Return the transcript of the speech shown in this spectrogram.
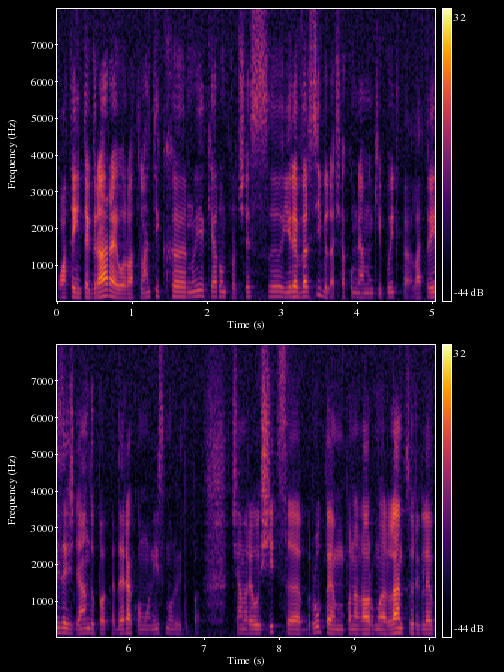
poate integrarea euroatlantică nu e chiar un proces uh, irreversibil, așa cum ne-am închipuit că la 30 de ani după căderea comunismului, după ce am reușit să rupem până la urmă lanțurile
